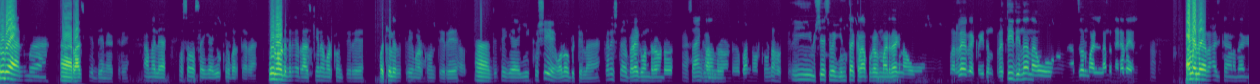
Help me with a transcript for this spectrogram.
ಈಗ ನಿಮ್ಮ ಆ, ರಾಜಕೀಯದ್ದು ಏನ್ ಹೇಳ್ತೀರಿ? ಆಮೇಲೆ ಹೊಸ ಹೊಸ ಈಗ ಯುವಕರು ಬರ್ತಾರ. ನೀವು ನೋಡಿದ್ರೆ ರಾಜಕೀಯನ ಮಾಡ್ಕೊಂತೀರಿ ವಕೀಲ ವೃತ್ತಿ ಮಾಡ್ಕೊಂತೀರಿ. ಆ, ಜೊತೆಗೆ ಈ ಕೃಷಿ ಒಲವು ಬಿಟ್ಟಿಲ್ಲ. ಕನಿಷ್ಠ ಬೆಳಗ್ಗೆ ಒಂದ್ ರೌಂಡ್ ಸಾಯಂಕಾಲ ಒಂದ್ ರೌಂಡ್ ಬಂದ್ ನೋಡ್ಕೊಂಡ ಹೋಗ್ತೀರಿ. ಈ ವಿಶೇಷವಾಗಿ ಇಂಥ ಕ್ರಾಪ್ಗಳು ಮಾಡಿದಾಗ ನಾವು ಬರಲೇಬೇಕು. ಇದನ್ನ ಪ್ರತಿದಿನ ನಾವು ಅಬ್ಸರ್ವ್ ಮಾಡಲಿಲ್ಲ ಅಂದ್ರೆ ನಡೆಯೋದೇ ಇಲ್ಲ. ಆಮೇಲೆ ರಾಜಕಾರಣದಾಗ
